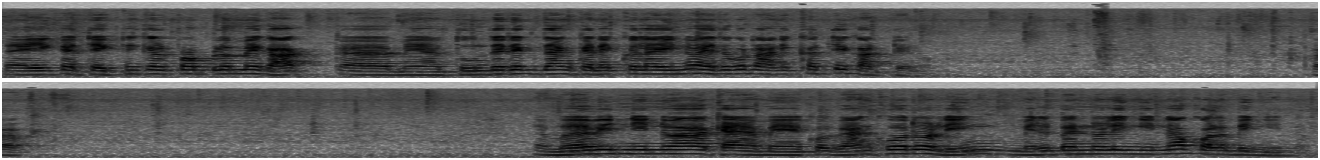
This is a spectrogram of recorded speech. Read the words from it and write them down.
දැන් ඒක ටෙක්නිකල් ප්‍රොබ්ලම් එකක්. අ, මේ තුන් දෙනෙක් දැන් කනෙක්ට් වෙලා ඉන්නවා. එතකොට අනික් කට්ටිය කට් වෙනවා. ඔව්. මර්වින් ඉන්නවා කෑ- මේ වැන්කූවර් වලින් මෙල්බන් වලින් ඉන්නවා කොළඹින් ඉන්නවා.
